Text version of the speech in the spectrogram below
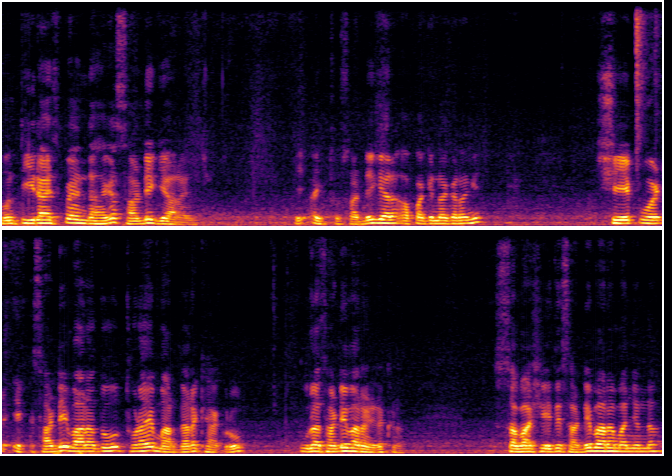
ਹੁਣ ਤੀਰਾ ਇਸ ਭੈਣ ਦਾ ਹੈਗਾ 11.5 ਇੰਚ। ਤੇ ਇੱਥੋਂ 11.5 ਆਪਾਂ ਕਿੰਨਾ ਕਰਾਂਗੇ? 6.1 12.5 ਤੋਂ ਥੋੜਾ ਜਿਹਾ ਮਰਦਾ ਰੱਖਿਆ ਕਰੋ, ਪੂਰਾ 12.5 ਨਹੀਂ ਰੱਖਣਾ। ਸਵਾ ਛੇ ਤੇ 12.5 ਬਣ ਜਾਂਦਾ,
